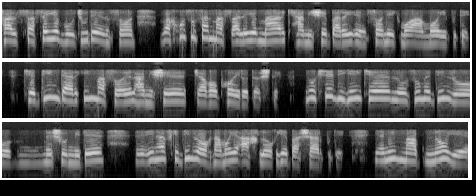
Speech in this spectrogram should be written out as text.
فلسفه وجود انسان و خصوصا مسئله مرگ همیشه برای انسان یک معمایی بوده که دین در این مسائل همیشه جوابهایی رو داشته. نکته دیگه ای که لزوم دین رو نشون میده این هست که دین راهنمای اخلاقی بشر بوده. یعنی مبنای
